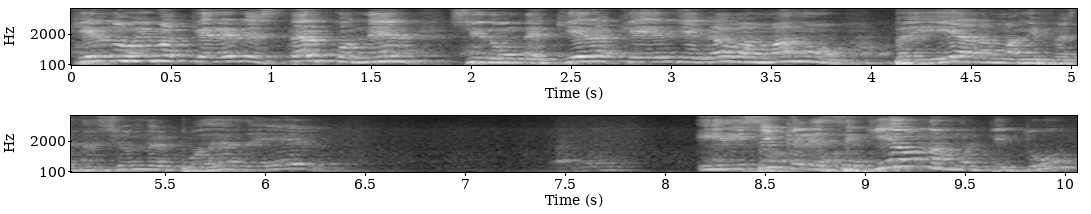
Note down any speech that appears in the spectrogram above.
¿Quién no iba a querer estar con Él si donde quiera que Él llegaba, hermano, veía la manifestación del poder de Él? Y dice que le seguía una multitud.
